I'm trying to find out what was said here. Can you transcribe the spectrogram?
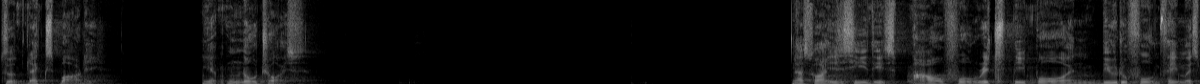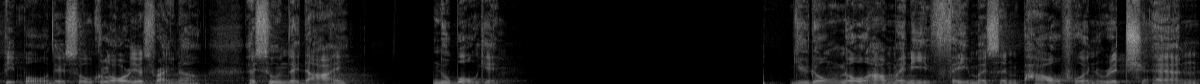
to the next body. You have no choice. That's why you see these powerful, rich people and beautiful and famous people. They're so glorious right now. As soon as they die, new ball game. You don't know how many famous and powerful and rich and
